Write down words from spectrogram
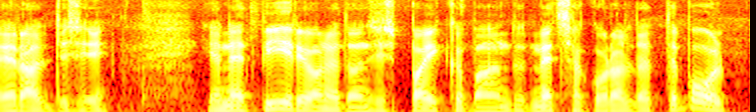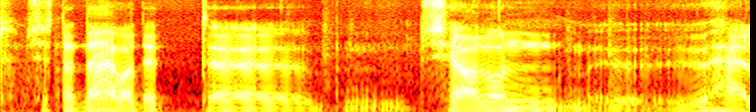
eraldisi. Ja need piirjooned on siis paika pandud metsakorraldajate poolt, sest nad näevad, et äh, seal on ühe,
